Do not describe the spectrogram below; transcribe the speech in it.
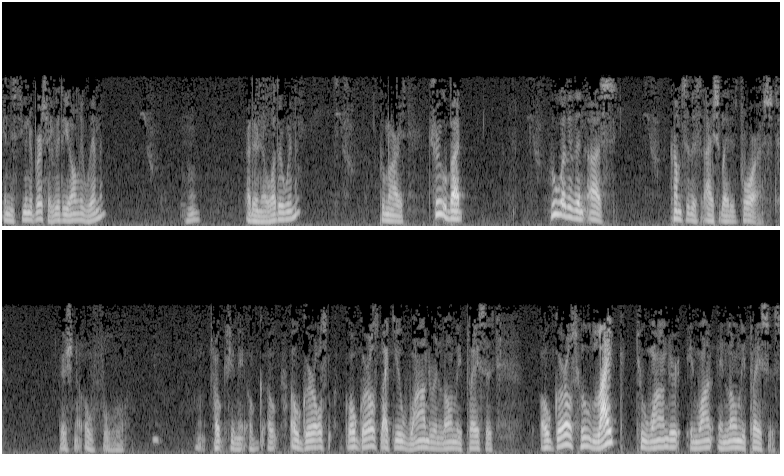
In this universe, are you the only women? Hmm? Are there no other women? Kumaris, True, but who other than us comes to this isolated forest? Krishna, oh fool. Oh, excuse me. Oh, oh, oh, girls, oh, girls like you wander in lonely places. Oh, girls who like to wander in in lonely places.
